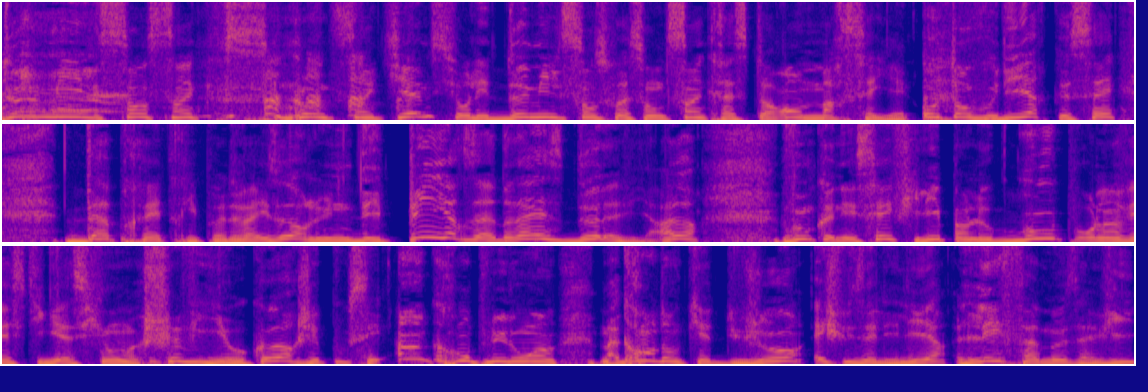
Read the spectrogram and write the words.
2155e sur les 2165 restaurants marseillais. Autant vous dire que c'est, d'après TripAdvisor, l'une des pires adresses de la ville. Alors, vous connaissez, Philippe, hein, le goût pour l'investigation chevillé au corps. J'ai poussé un cran plus loin ma grande enquête du jour et je suis allé lire les fameux avis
